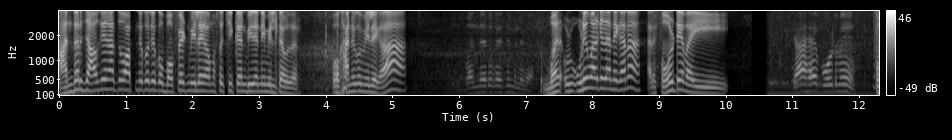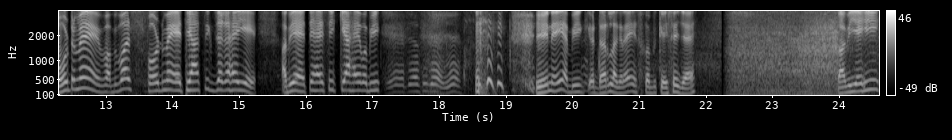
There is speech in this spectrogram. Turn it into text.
अंदर जाओगे ना तो अपने को देखो बफेट मिलेगा मस्त चिकन बिरयानी मिलता है उधर। वो खाने को मिलेगा बंद है तो कैसे मिलेगा? उ- उड़ी मार के जाने का ना? अरे फोर्ट है भाई। क्या है बोर्ड में? फोर्ट में? अभी बस फोर्ट में ऐतिहासिक जगह है ये। अभी ऐतिहासिक क्या है अभी? ये ऐतिहासिक है ये। ये नहीं अभी डर लग रहा है इसको अभी कैसे जाए। तो अभी यही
